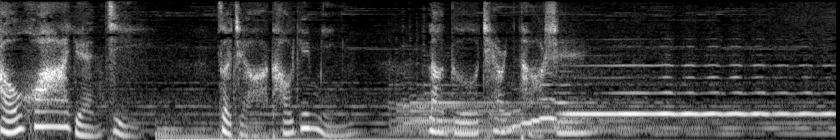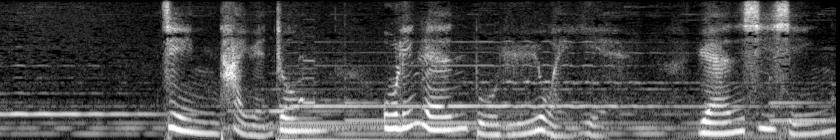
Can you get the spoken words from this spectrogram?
桃花源记》，作者陶渊明，朗读 Cherry 老师。晋太元中，武陵人捕鱼为业，缘溪行，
